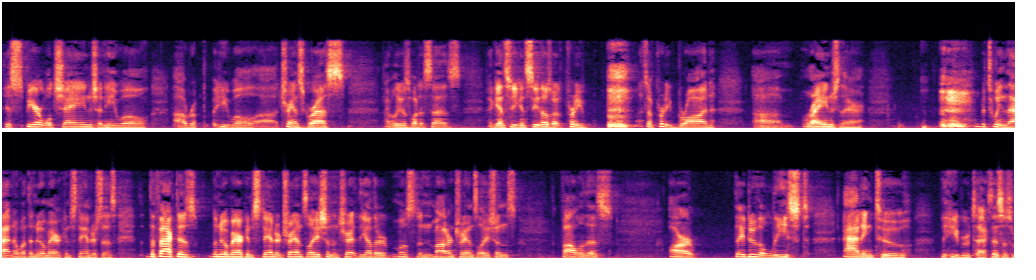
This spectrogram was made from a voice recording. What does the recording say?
his spirit will change and he will uh, rep- he will uh, transgress. I believe is what it says. Again, so you can see those are pretty. that's a pretty broad um, range there between that and what the New American Standard says. The fact is, the New American Standard translation and tra- the other most modern translations follow this are they do the least adding to the Hebrew text. This is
